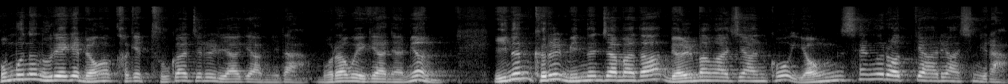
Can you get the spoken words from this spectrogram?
본문은 우리에게 명확하게 두 가지를 이야기합니다. 뭐라고 얘기하냐면, 이는 그를 믿는 자마다 멸망하지 않고 영생을 얻게 하려 하심이라.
